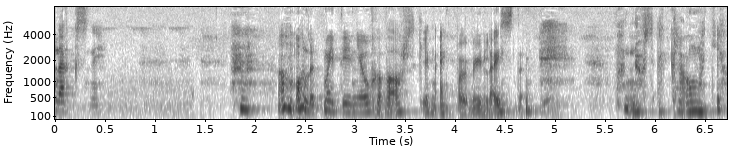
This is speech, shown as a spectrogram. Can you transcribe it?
Niks nie. Almal het my teen jou gewaarsku en ek wou nie luister. Maar nou is ek klaar met jou.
